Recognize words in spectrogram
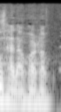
紫菜蛋花汤。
